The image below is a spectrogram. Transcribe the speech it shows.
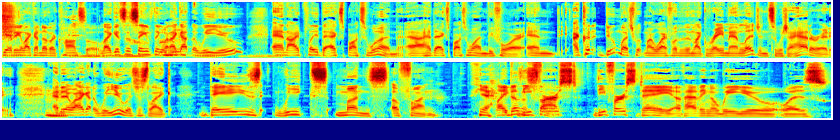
getting like another console. Like it's the same thing when I got the Wii U and I played the Xbox One. Uh, I had the Xbox One before, and I couldn't do much with my wife other than like Rayman Legends, which I had already. And then when I got the Wii U, it's just like days, weeks, months of fun. Yeah. Like doesn't the stop. first the first day of having a Wii U was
